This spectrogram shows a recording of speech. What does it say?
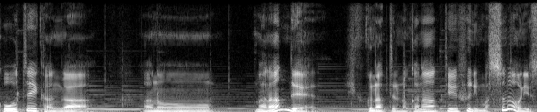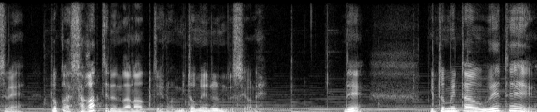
肯定感が、あのー、まあ、なんで低くなってるのかなっていうふうに、まあ、素直にですね、どっかで下がってるんだなっていうのを認めるんですよね。で、認めた上で、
